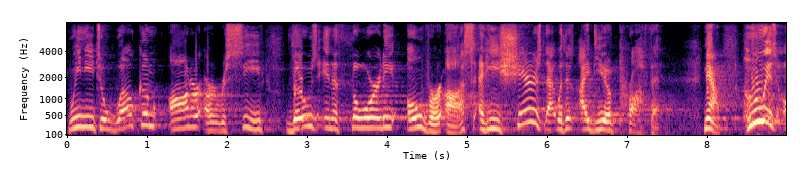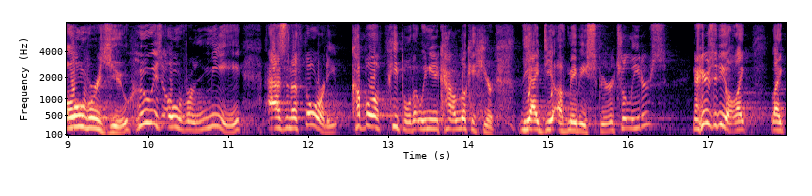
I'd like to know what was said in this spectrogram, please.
we need to welcome, honor, or receive those in authority over us, and he shares that with his idea of prophet. Now, who is over you? Who is over me as an authority? A couple of people that we need to kind of look at here. The idea of maybe spiritual leaders. Now, here's the deal like, like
